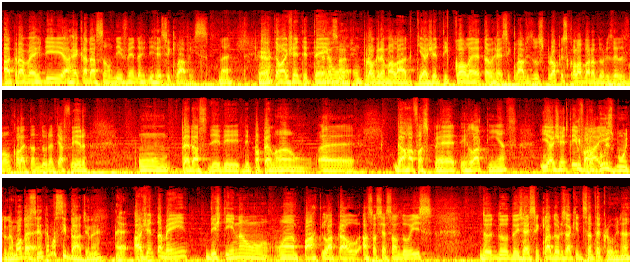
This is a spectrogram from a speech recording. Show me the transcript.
através de arrecadação de vendas de recicláveis, né? É? Então a gente tem um, um, programa lá que a gente coleta os recicláveis, os próprios colaboradores eles vão coletando durante a feira um pedaço de, de, de papelão, é, garrafas PET, latinhas e a gente e vai produz muito, né? O Moda é, Center é uma cidade, né? É, a gente também destina um, uma parte lá para a associação dos do, do, dos recicladores aqui de Santa Cruz, né?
